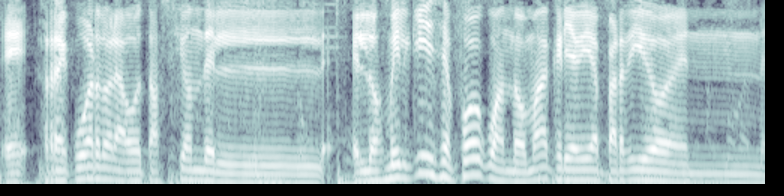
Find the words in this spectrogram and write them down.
eh, recuerdo la votación del el 2015 fue cuando Macri había perdido en.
